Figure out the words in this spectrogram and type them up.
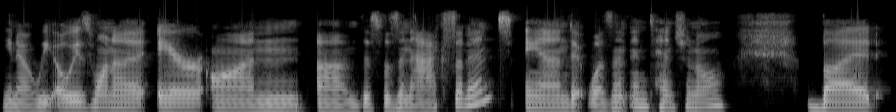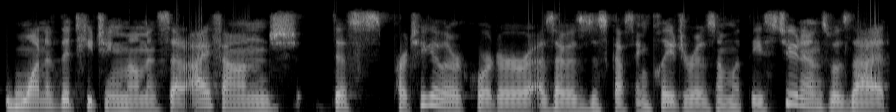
you know we always want to err on um, this was an accident and it wasn't intentional but one of the teaching moments that i found this particular quarter, as I was discussing plagiarism with these students, was that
